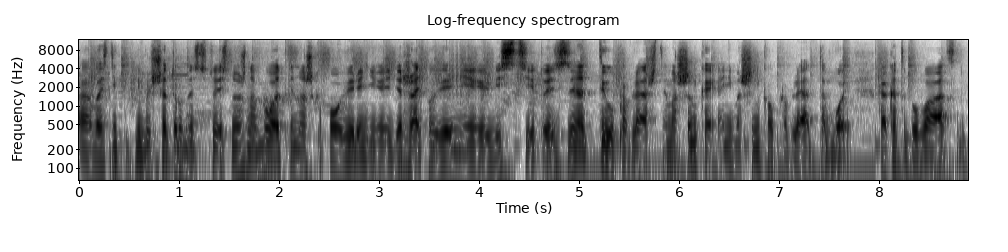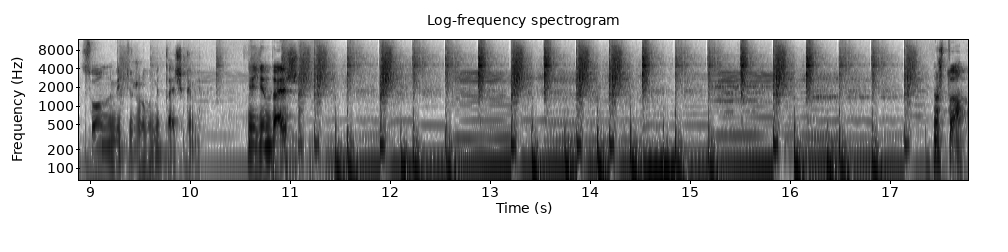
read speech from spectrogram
э, возникнут небольшие трудности. То есть нужно будет немножко поувереннее ее держать, поувереннее ее вести. То есть действительно ты управляешь этой машинкой, а не машинка управляет тобой. Как это бывает с инновационными тяжелыми тачками. Едем дальше. Ну что,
